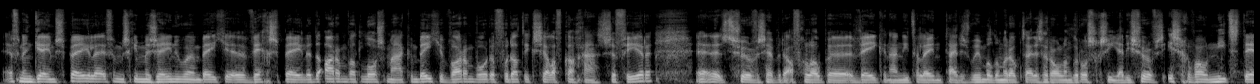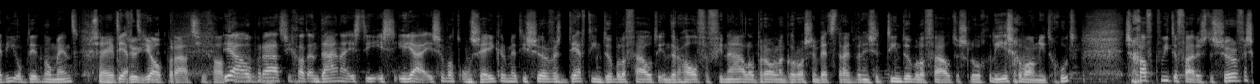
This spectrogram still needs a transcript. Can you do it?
even een game spelen. Even misschien mijn zenuwen een beetje eh, wegspelen de arm wat losmaken, een beetje warm worden... voordat ik zelf kan gaan serveren. Uh, service hebben we de afgelopen weken, nou, niet alleen tijdens Wimbledon... maar ook tijdens Roland Garros gezien. Ja, die service is gewoon niet steady op dit moment. Ze heeft natuurlijk die operatie gehad. Ja, operatie gehad. En daarna is, die, is, ja, is ze wat onzeker met die service. 13 dubbele fouten in de halve finale op Roland Garros. Een wedstrijd waarin ze 10 dubbele fouten sloeg. Die is gewoon niet goed. Ze gaf Kvitova dus de service.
